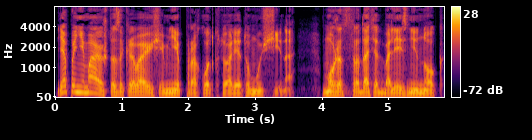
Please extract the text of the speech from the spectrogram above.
Я понимаю, что закрывающий мне проход к туалету мужчина может страдать от болезни ног,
